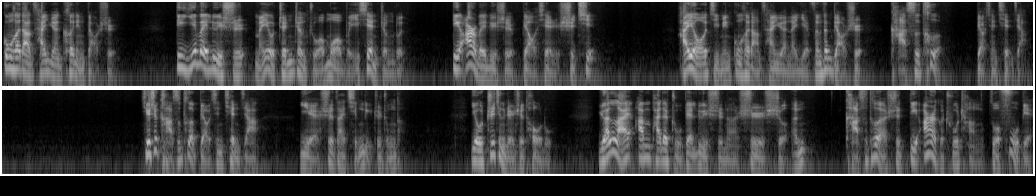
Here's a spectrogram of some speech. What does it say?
共和党参议员科宁表示，第一位律师没有真正琢磨违宪争论，第二位律师表现失窃。还有几名共和党参议员呢，也纷纷表示卡斯特表现欠佳。其实，卡斯特表现欠佳也是在情理之中的。有知情人士透露，原来安排的主辩律师呢是舍恩，卡斯特是第二个出场做副辩，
